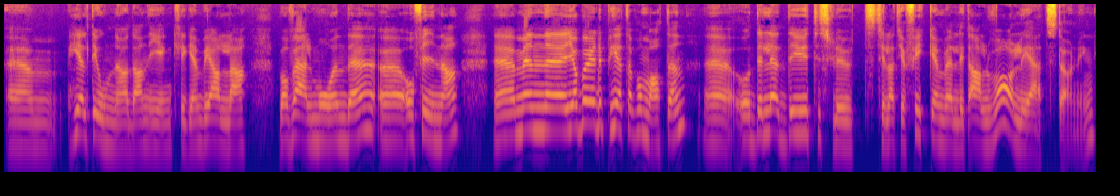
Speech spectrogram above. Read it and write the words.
Ehm, helt i onödan egentligen. Vi alla var välmående eh, och fina. Men jag började peta på maten och det ledde ju till slut till att jag fick en väldigt allvarlig ätstörning.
